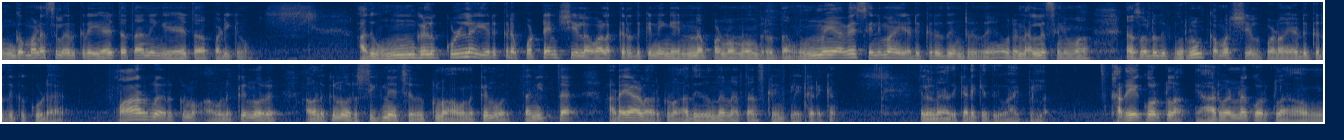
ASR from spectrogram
உங்கள் மனசில் இருக்கிற எழுத்தை தான் நீங்கள் எழுத்தாக படிக்கணும். அது உங்களுக்குள்ளே இருக்கிற பொட்டென்ஷியலை வளர்க்குறதுக்கு நீங்கள் என்ன பண்ணணுங்கிறது தான். உண்மையாகவே சினிமா எடுக்கிறதுன்றது ஒரு நல்ல சினிமா. நான் சொல்கிறது வெறும் கமர்ஷியல் படம் எடுக்கிறதுக்கு கூட பார்வை இருக்கணும். அவனுக்குன்னு ஒரு அவனுக்குன்னு ஒரு சிக்னேச்சர் இருக்கணும். அவனுக்குன்னு ஒரு தனித்த அடையாளம் இருக்கணும். அது இருந்தேன்னா தான் ஸ்க்ரீன் ப்ளே கிடைக்கும். இல்லைன்னா அது கிடைக்கிறதுக்கு வாய்ப்பு இல்லை கதையை கோர்க்கலாம். யார் வேணால் கோர்க்கலாம். அவங்க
